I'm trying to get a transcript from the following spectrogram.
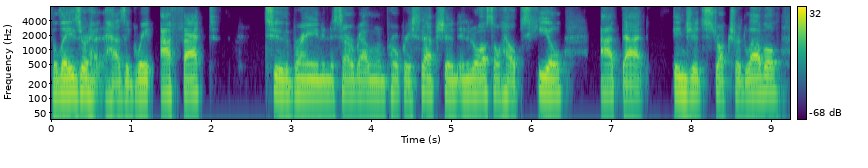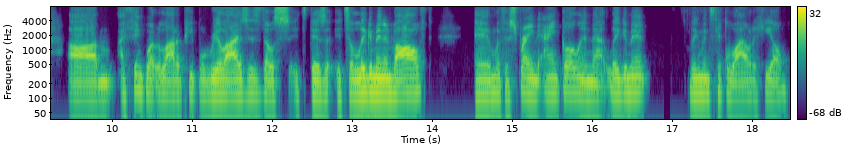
The laser ha- has a great effect to the brain and the cerebellum and proprioception, and it also helps heal at that injured structured level. Um, I think what a lot of people realize is those it's there's it's a ligament involved and with a sprained ankle and that ligament, ligaments take a while to heal.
